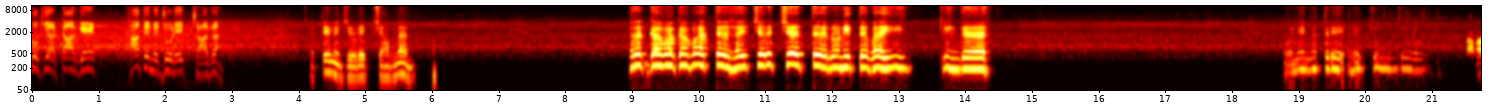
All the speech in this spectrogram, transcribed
को किया टारगेट खाते में जोड़े चार रन। खाते में जेवढे चार रन। अरे गावा गावात है चर्चेत रोनित भाई किंग। मात्रे आहे किंग। बाबा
